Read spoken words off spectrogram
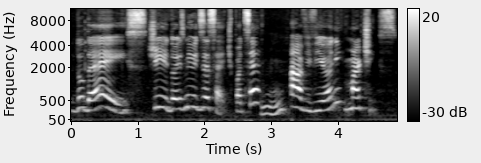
do 10 de 2017, pode ser? A Viviane Martins.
